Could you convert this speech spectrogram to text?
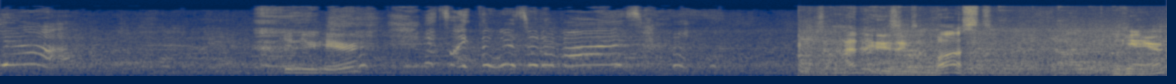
Yeah. Can you hear? It's like the Wizard of Oz. I think these things are bust. You can't hear?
